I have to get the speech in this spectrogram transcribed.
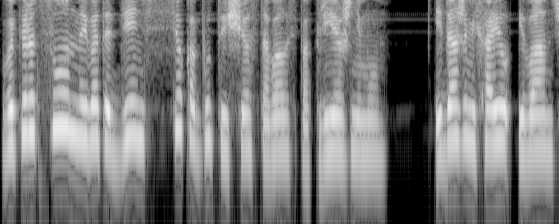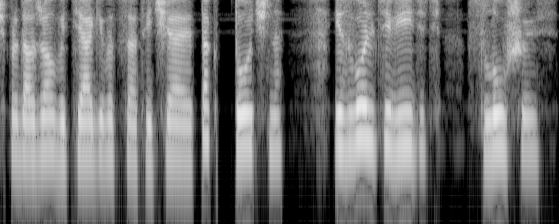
В операционной в этот день все как будто еще оставалось по-прежнему, и даже Михаил Иванович продолжал вытягиваться, отвечая «так точно, извольте видеть, слушаюсь».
